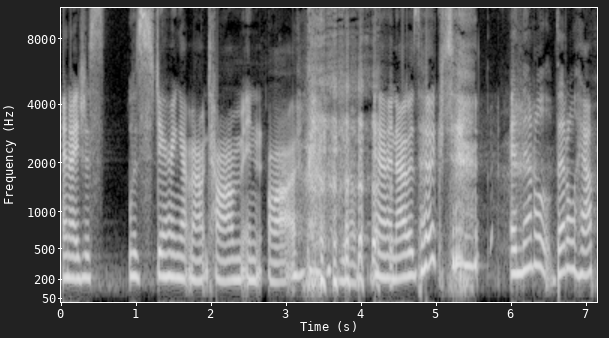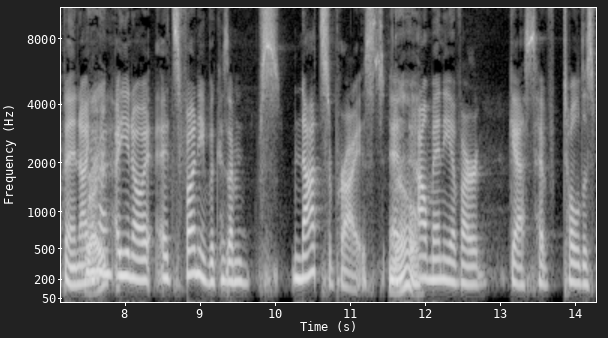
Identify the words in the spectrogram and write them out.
and I just was staring at Mount Tom in awe, Yep. and I was hooked. and that'll that'll happen. I, Right. I you know, it's funny because I'm not surprised at No. how many of our guests have told us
